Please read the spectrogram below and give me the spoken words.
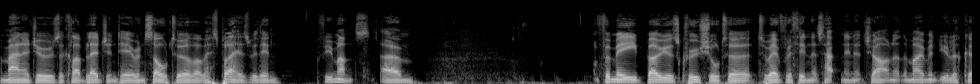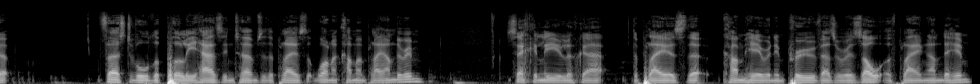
a manager who's a club legend here and sold two of our best players within a few months. Um, for me, Bowyer's crucial to, to everything that's happening at Charlton at the moment. You look at, first of all, the pull he has in terms of the players that want to come and play under him. Secondly, you look at the players that come here and improve as a result of playing under him.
